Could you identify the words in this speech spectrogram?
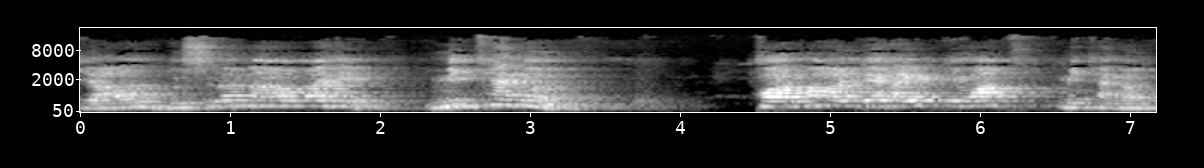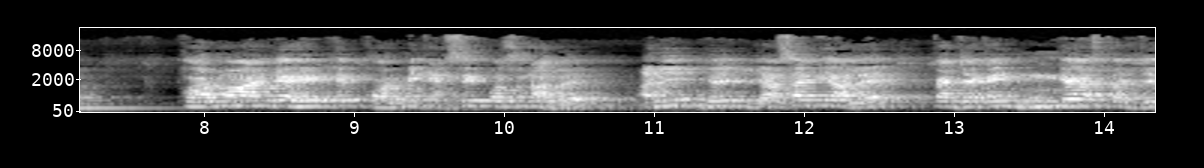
याला दुसरं नाव आहे मिथॅनॉल. फॉर्माल्डेहाइड किंवा मिथॅनॉल. फॉर्माल्डेहाइड हे फॉर्मिक ऍसिडपासून आलंय आणि हे यासाठी आलंय का ज्या काही मुंग्या असतात जे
